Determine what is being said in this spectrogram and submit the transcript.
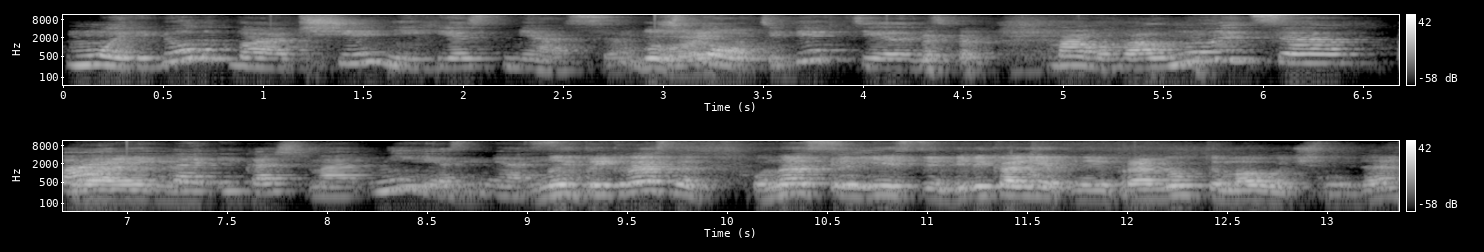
Мой ребенок вообще не ест мясо. Ну, бывает Что теперь делать? Мама волнуется, Правильно. паника и кошмар. Не ест мясо. Ну и прекрасно, у нас есть великолепные продукты молочные, да?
